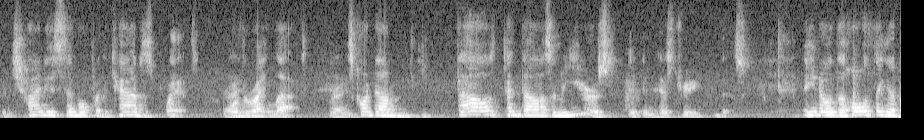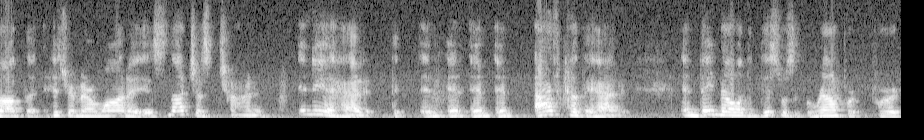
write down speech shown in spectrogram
the Chinese symbol for the cannabis plant, or the right left. Right. It's gone down thousand, 10,000 years in, in history, this. And you know, the whole thing about the history of marijuana is not just China. India had it, in, in, in Africa they had it. And they know that this was around for, for,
